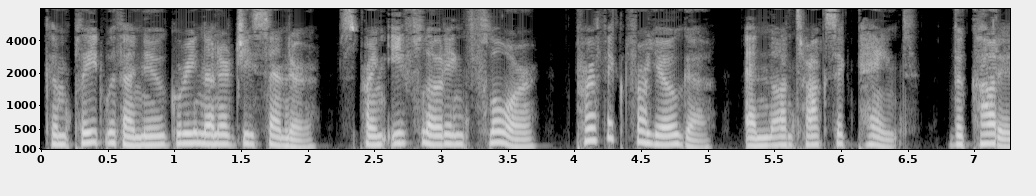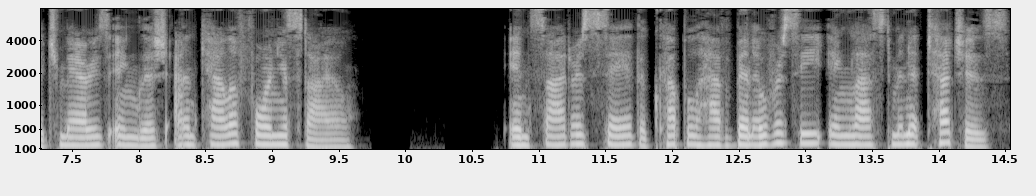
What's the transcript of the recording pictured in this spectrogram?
Complete with a new green energy center, springy floating floor, perfect for yoga, and non-toxic paint, the cottage marries English and California style. Insiders say the couple have been overseeing last-minute touches,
